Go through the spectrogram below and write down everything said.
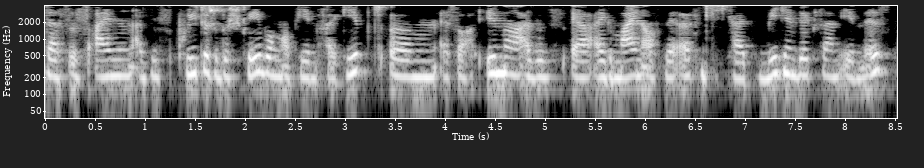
dass es einen, also es politische Bestrebungen auf jeden Fall gibt, ähm, es auch immer, also es eher allgemein auch sehr öffentlichkeits- und medienwirksam eben ist.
